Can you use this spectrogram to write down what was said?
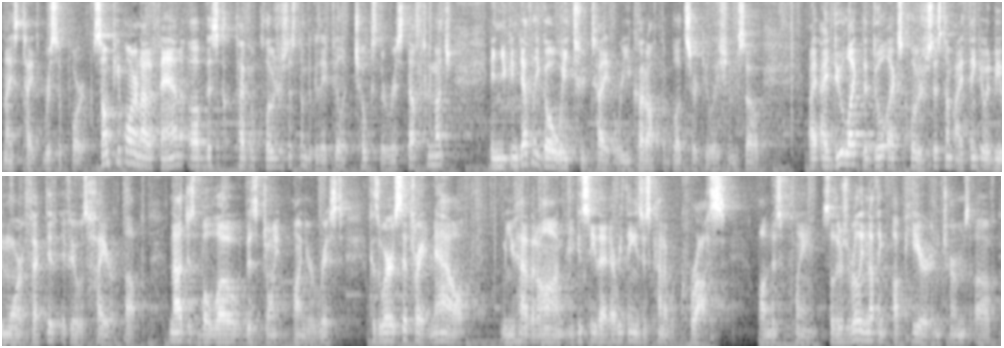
nice tight wrist support. Some people are not a fan of this type of closure system because they feel it chokes the wrist out too much. And you can definitely go way too tight where you cut off the blood circulation. So I, I do like the dual X closure system. I think it would be more effective if it was higher up, not just below this joint on your wrist. Because where it sits right now, when you have it on, you can see that everything is just kind of across on this plane. So there's really nothing up here in terms of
